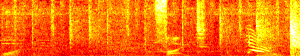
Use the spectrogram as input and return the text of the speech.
one. Fight. KO.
